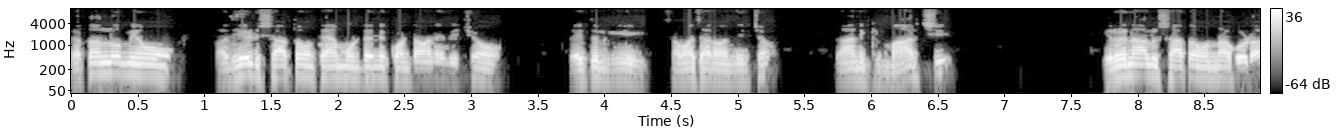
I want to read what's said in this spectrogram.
గతంలో మేము పదిహేడు శాతం తేమ ఉంటేనే కొంటామనే విషయం రైతులకి సమాచారం అందించాం. దానికి మార్చి ఇరవై నాలుగు శాతం ఉన్నా కూడా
